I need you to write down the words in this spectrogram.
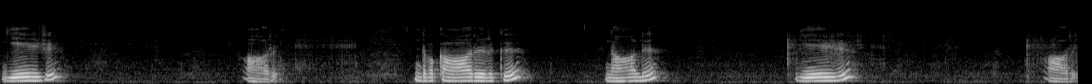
ஏழு ஆறு. இந்த பக்கம் ஆறு இருக்குது நாலு ஏழு ஆறு.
